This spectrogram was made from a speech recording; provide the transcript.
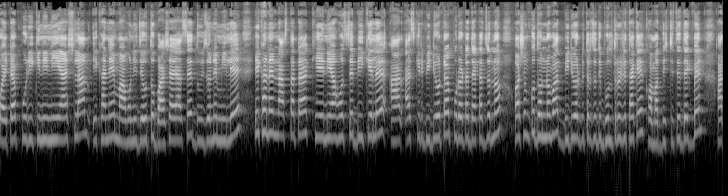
কয়টা পুরি কিনে নিয়ে আসলাম। এখানে মামনি যেহেতু বাসায় আছে, দুইজনে মিলে এখানে নাস্তাটা খেয়ে নেওয়া হচ্ছে বিকেলে। আর আজকের ভিডিওটা পুরোটা দেখার জন্য অসংখ্য ধন্যবাদ। ভিডিওর ভিতরে যদি ভুল ত্রুটি থাকে ক্ষমার দৃষ্টিতে দেখবেন। আর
